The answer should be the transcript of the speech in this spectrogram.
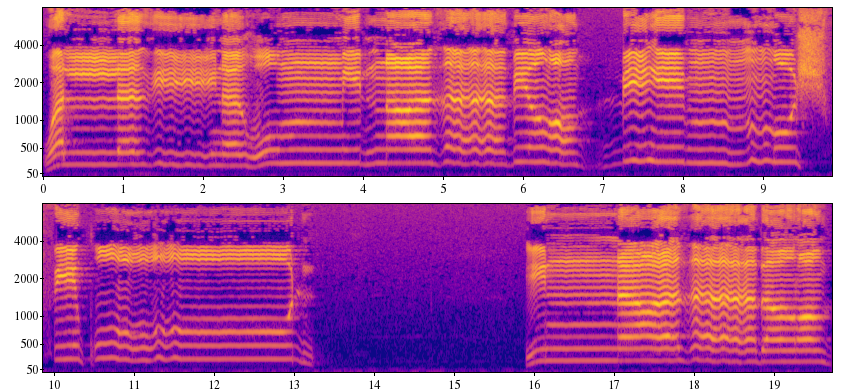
والذين هم من عذاب ربهم مشفقون. إن عذاب ربهم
